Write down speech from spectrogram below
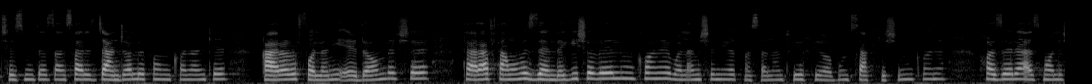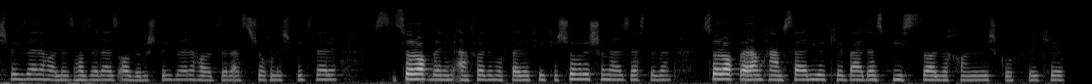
چیز میدازن سر جنجال بپا می‌کنن که قرار فلانی اعدام بشه. طرف تمام زندگیشو ول می‌کنه بالا میشه میاد مثلا توی خیابون صف کشی می‌کنه. حاضر از مالش بگذره حاضر از آبروش بگذره حاضر از شغلش بگذره. سراغ داریم افراد مختلفی که شغلشون از دست دادن. سراغ دارم همسری که بعد از 20 سال به خانمش گفته که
